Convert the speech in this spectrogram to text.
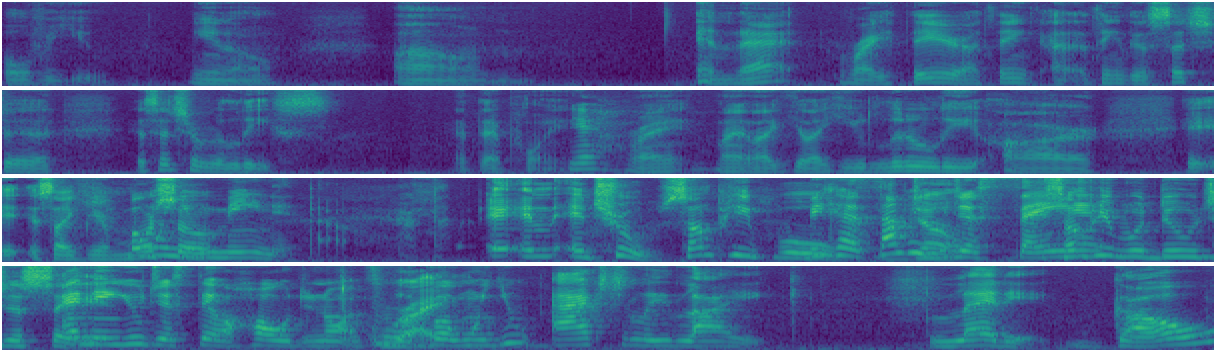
over you you know? Um and that right there i think i think there's such a there's such a release at that point Yeah. right? Like like like you literally are it, it's like you're more But when so you mean it though, and and true some people Because some people don't. just say some it, people do just say and then it. you just still holding on to Right. it. But when you actually like let it go.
